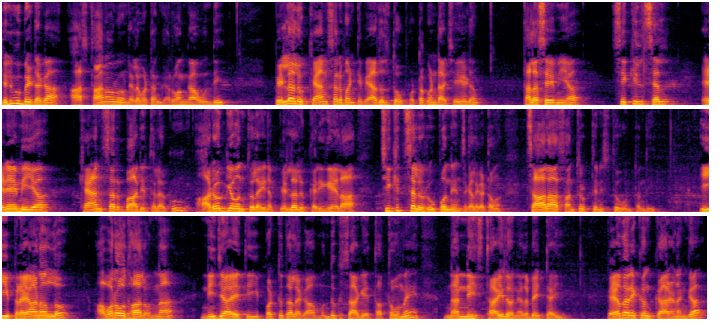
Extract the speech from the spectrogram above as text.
తెలుగు బిడ్డగా ఆ స్థానంలో నిలవటం గర్వంగా ఉంది. పిల్లలు క్యాన్సర్ వంటి వ్యాధులతో పుట్టకుండా చేయడం thalassaemia sickle cell anaemia cancer బాధితులకు ఆరోగ్యవంతులైన పిల్లలు కలిగేలా చికిత్సలు రూపొందించగలగటం చాలా సంతృప్తినిస్తూ ఉంటుంది. ఈ ప్రయాణంలో అవరోధాలున్నా నిజాయితీ పట్టుదలగా ముందుకు సాగే తత్వమే నన్ను ఈ స్థాయిలో నిలబెట్టాయి. పేదరికం కారణంగా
